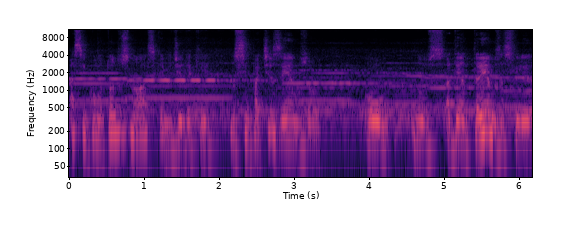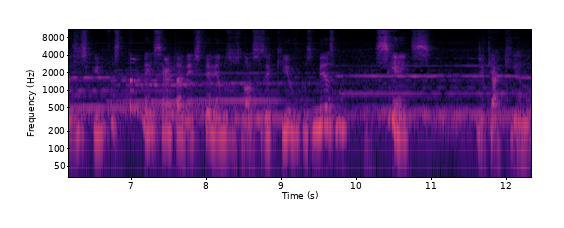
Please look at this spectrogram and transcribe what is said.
Assim como todos nós, que à medida que nos simpatizemos ou, ou nos adentremos às fileiras espíritas, também certamente teremos os nossos equívocos, mesmo cientes de que aquilo.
